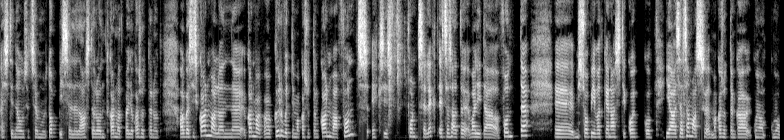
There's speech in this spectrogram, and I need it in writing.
hästi nõus, et see on mul topis sellel aastal olnud, Canvat palju kasutanud. aga siis Canval on, äh, Canvaga kõrvuti ma kasutan Canva fonts ehk siis font select, et sa saad valida fonte, äh, mis sobivad kenasti kokku ja sealsamas ma kasutan ka, kuna, kui ma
